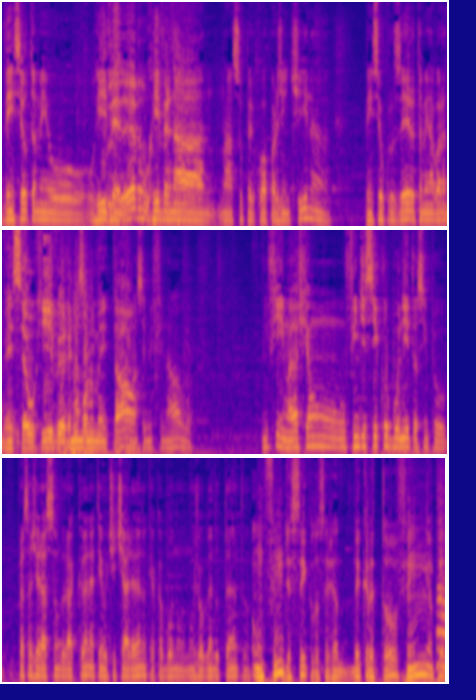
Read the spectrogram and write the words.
venceu também o, o River, Cruzeiro. o River na, na Supercopa Argentina, venceu o Cruzeiro também agora Venceu o River no Monumental. na semifinal. Enfim, mas acho que é um, um fim de ciclo bonito assim pro, pra essa geração do Huracan, né? Tem o Tite Arano, que acabou não, não jogando tanto. Um fim de ciclo, você já decretou o fim apesar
